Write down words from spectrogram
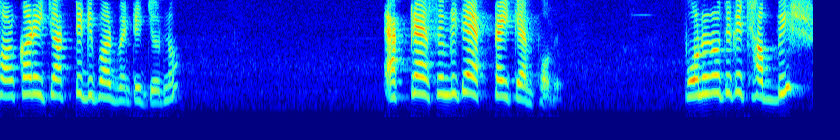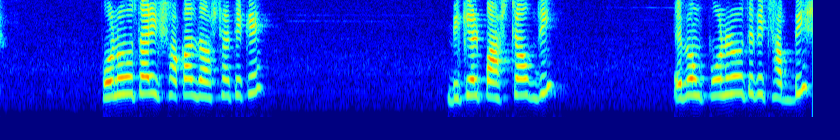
সরকার এই চারটে ডিপার্টমেন্টের জন্য একটা অ্যাসেম্বলিতে একটাই ক্যাম্প হবে। পনেরো থেকে ছাব্বিশ, পনেরো তারিখ সকাল দশটা থেকে বিকেল পাঁচটা অবধি এবং পনেরো থেকে ছাব্বিশ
